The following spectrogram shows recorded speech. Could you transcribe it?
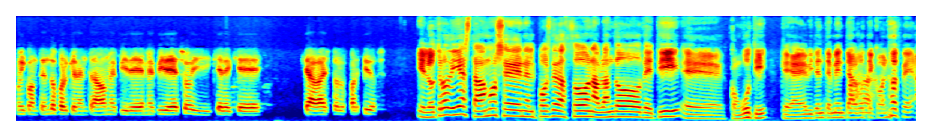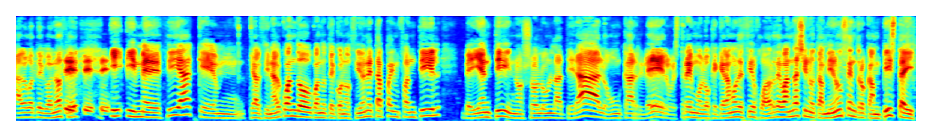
muy contento porque el entrenador me pide, me pide eso y quiere que, que haga esto en los partidos. El otro día estábamos en el post de Dazón hablando de ti eh, con Guti, que evidentemente algo te conoce, algo te conoce, Y, me decía que, mm, que, al final cuando, cuando te conoció en etapa infantil veía en ti no solo un lateral o un carrilero, extremo, lo que queramos decir, jugador de banda, sino también un centrocampista y,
